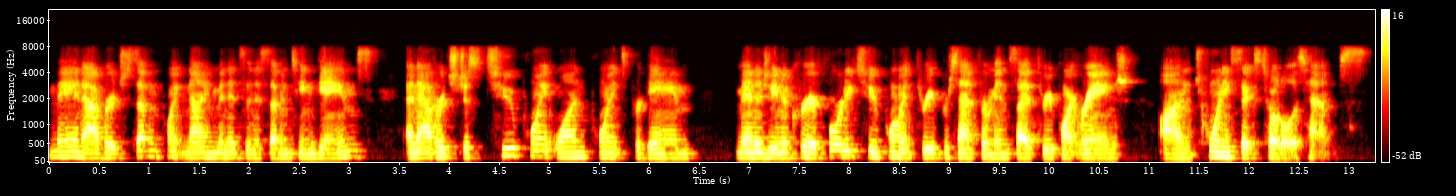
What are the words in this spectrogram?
Mayen averaged 7.9 minutes in his 17 games and averaged just 2.1 points per game, managing a career 42.3% from inside three point range on 26 total attempts.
